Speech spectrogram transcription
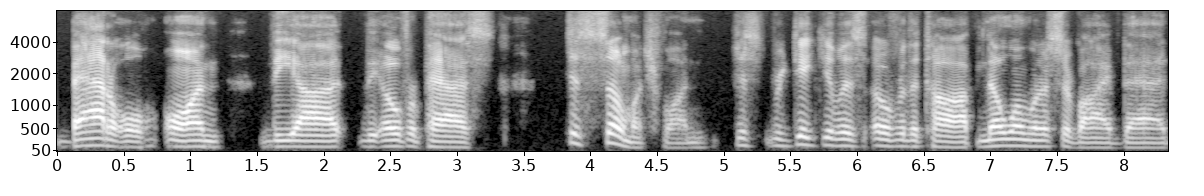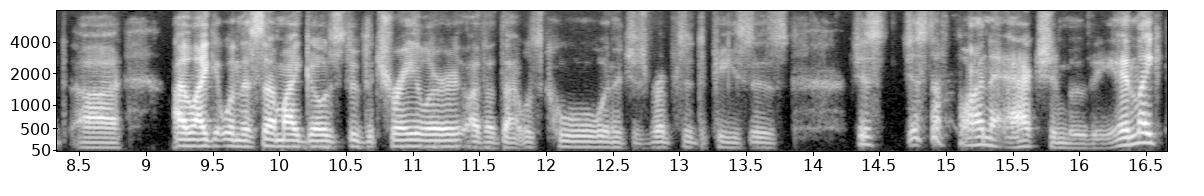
battle on the uh the overpass, just so much fun. Just ridiculous, over the top. No one would have survived that. Uh, I like it when the semi goes through the trailer. I thought that was cool, and it just rips it to pieces. Just, just a fun action movie, and like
